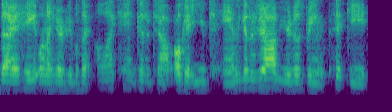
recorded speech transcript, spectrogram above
that I hate when I hear people say, "Oh, I can't get a job." Okay, you can get a job. You're just being picky,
